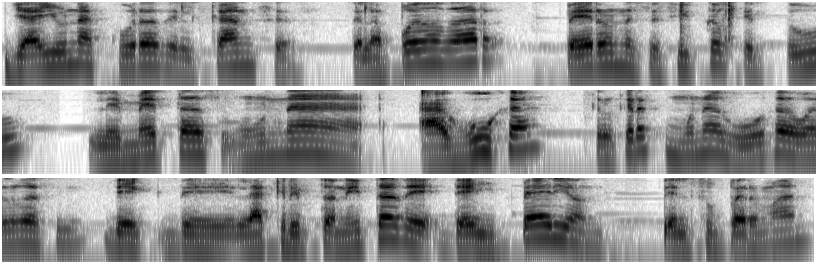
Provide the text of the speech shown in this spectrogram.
ya hay una cura del cáncer. Te la puedo dar, pero necesito que tú le metas una aguja, creo que era como una aguja o algo así, de, de la kriptonita de, de Hyperion, del Superman.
